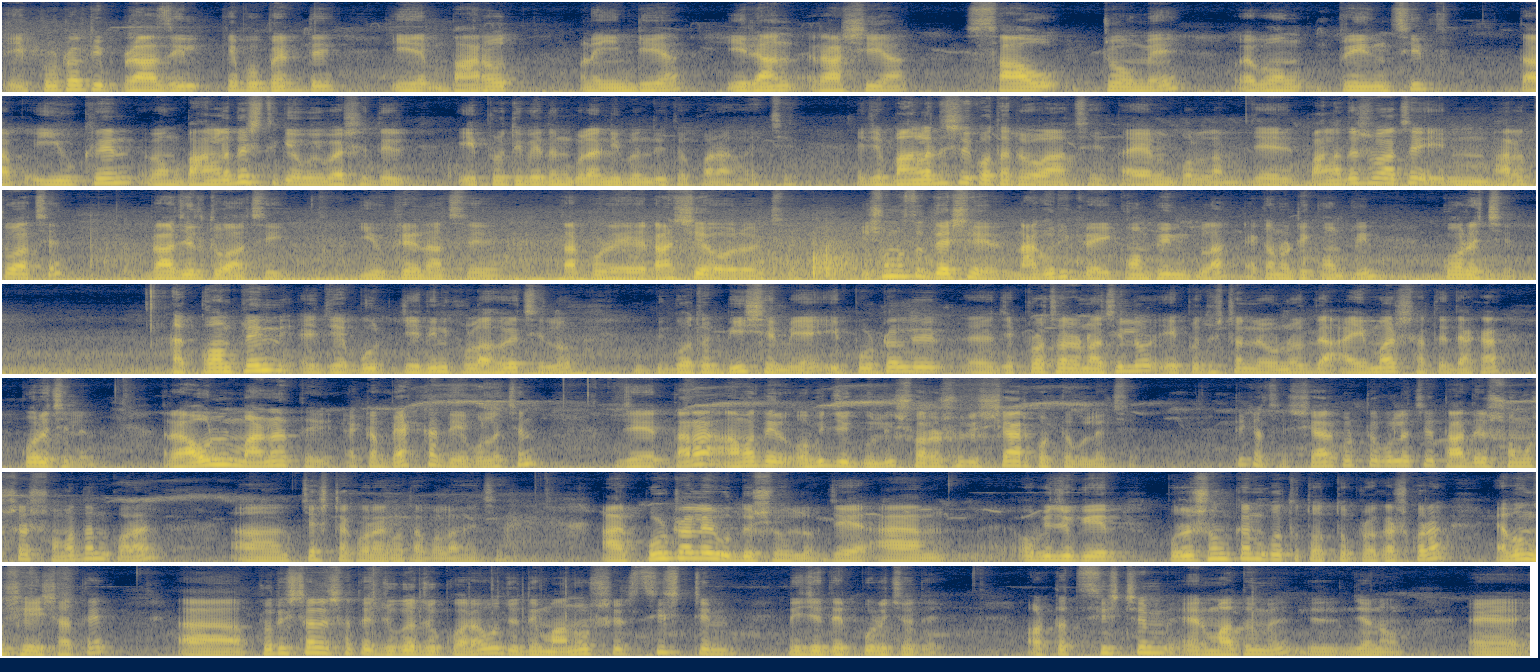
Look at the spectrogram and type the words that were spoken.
এই পোর্টালটি ব্রাজিল কেবো বের্দে ই- ভারত মানে India, Iran, Russia Sao Tome এবং প্রিন্সিপ তারপর ইউক্রেন এবং বাংলাদেশ থেকে অভিবাসীদের এই প্রতিবেদনগুলো নিবন্ধিত করা হয়েছে। এই যে বাংলাদেশের কথাটাও আছে, তাই আমি বললাম যে বাংলাদেশও আছে ভারতও আছে, ব্রাজিল তো আছেই, ইউক্রেন আছে, তারপরে রাশিয়াও রয়েছে। এই সমস্ত দেশের নাগরিকরা এই কমপ্লেনগুলো, একান্নটি কমপ্লেন করেছে। আর কমপ্লেন যে যেদিন খোলা হয়েছিল, গত বিশে মে, এই পোর্টালের যে প্রচারণা ছিল, এই প্রতিষ্ঠানের অনুরোধে আইমার সাথে দেখা করেছিলেন। রাউল মানাতে একটা ব্যাখ্যা দিয়ে বলেছেন যে তারা আমাদের অভিযোগগুলি সরাসরি শেয়ার করতে বলেছে। ঠিক আছে? শেয়ার করতে বলেছে, তাদের সমস্যার সমাধান করার চেষ্টা করার কথা বলা হয়েছে। আর পোর্টালের উদ্দেশ্য হলো যে অভিযোগের পরিসংখ্যানগত তথ্য প্রকাশ করা এবং সেই সাথে প্রতিষ্ঠানের সাথে যোগাযোগ করাও যদি মানুষের সিস্টেম নিজেদের পরিচয় দেয়। অর্থাৎ সিস্টেম এর মাধ্যমে যেন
